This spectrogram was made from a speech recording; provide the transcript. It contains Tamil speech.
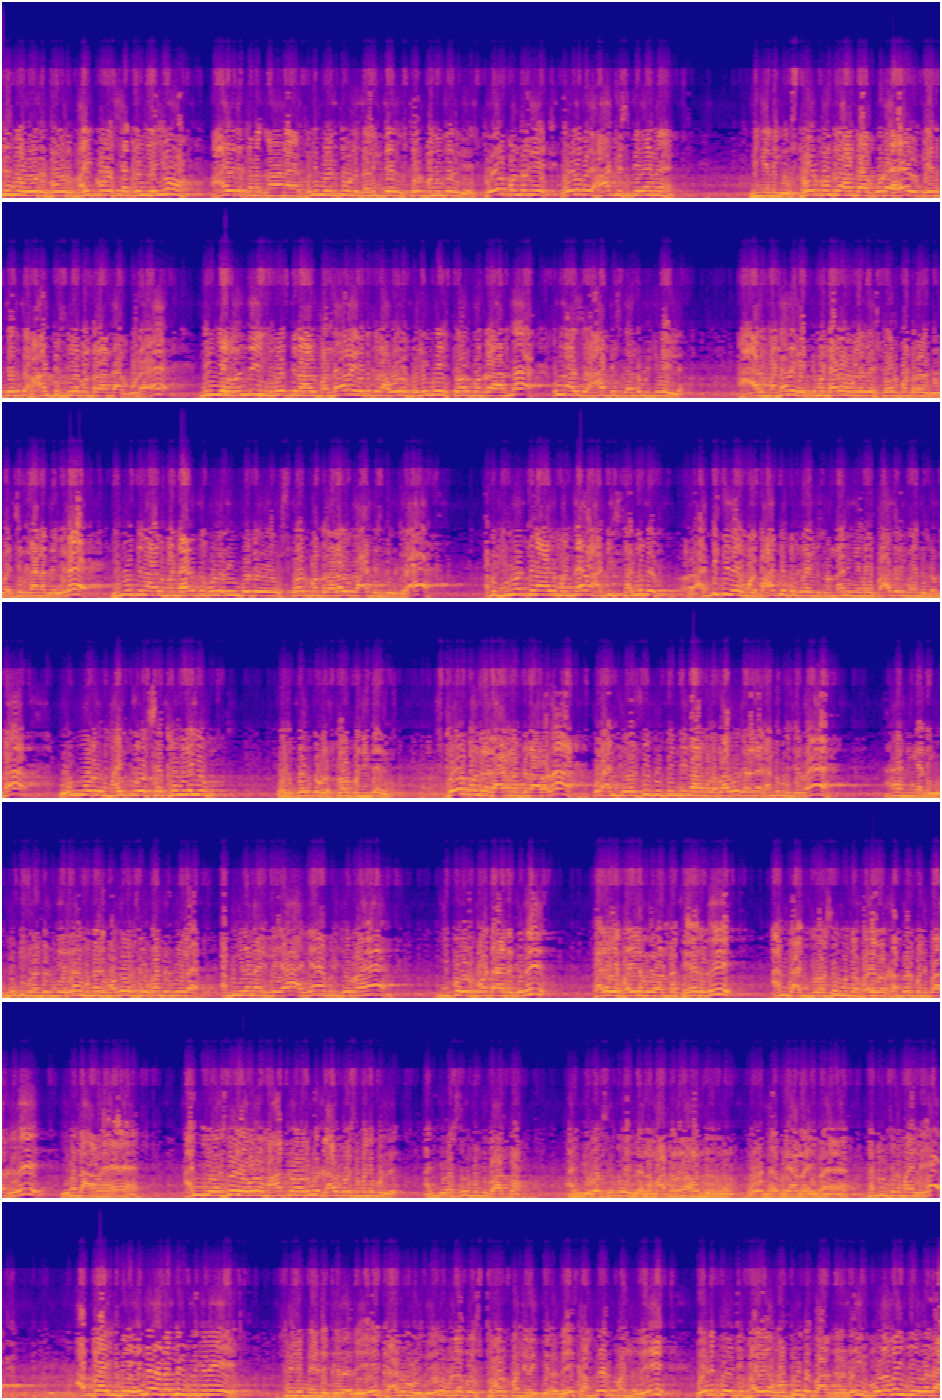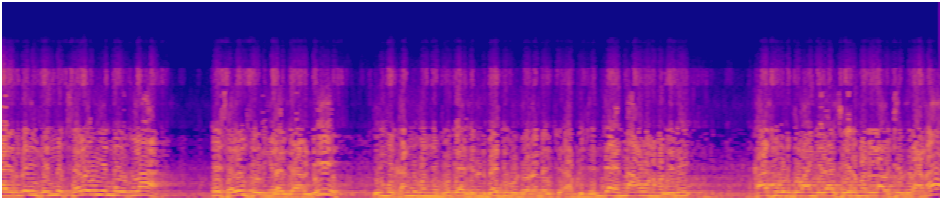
விட்டுருங்க ஒரு ஒரு மைக்ரோ செகண்ட்லயும் ஆயிரக்கணக்கான பிலிம் எடுத்து உள்ள தள்ளிக்கிட்டே இருக்கு ஸ்டோர் பண்ணிக்கிட்டே இருக்கு. ஸ்டோர் பண்றதுக்கு எவ்வளவு பெரிய ஹார்ட் டிஸ்க் வேணும்? நீங்க இன்னைக்கு ஸ்டோர் பண்றாண்டா கூட எடுத்து எடுத்து ஹார்ட் டிஸ்க்ல பண்றாண்டா கூட நீங்க வந்து இருபத்தி நாலு மணி நேரம் எடுக்கிற அவ்வளவு பிலிமை ஸ்டோர் பண்றாண்டா இன்னும் அதுக்கு ஹார்ட் டிஸ்க் கண்டுபிடிக்கவே இல்லை. ஆறு மணி நேரம் எட்டு மணி நேரம் உள்ளதை ஸ்டோர் பண்றதுக்கு வச்சிருக்கானே தவிர இருபத்தி நாலு மணி நேரத்துக்கு உள்ளதையும் போட்டு ஸ்டோர் பண்ற அளவுக்கு ஹார்ட் டிஸ்க் இருக்கா? அப்ப இருபத்தி நாலு மணி நேரம் அடி தள்ளுது. அடிக்குது உங்களை பார்த்துட்டு இருக்கிறேன்னு சொன்னா நீங்க என்னை பாக்குறீங்கன்னு சொன்னா ஒவ்வொரு மைக்ரோ செகண்ட்லையும் ஒருத்தருக்கு ஸ்டோர் பண்ணிட்டே இருக்கு ஸ்டோர் பண்ற காரணத்தினாலதான் ஒரு அஞ்சு வருஷத்துக்கு பிந்தி நான் உங்களை பார்க்க கரெக்டா கண்டுபிடிச்சிடுறேன். ஆ, நீங்க அன்னைக்கு மீட்டிங் வந்திருந்தீங்களா? முன்னாடி முதல் வருஷம் உட்காந்துருந்தீங்களா அப்படிங்களா இல்லையா? ஏன் அப்படி சொல்றேன் இப்போ ஒரு போட்டோ எடுக்குது பழைய ஃபைல போய் வரணும் தேடுது அந்த அஞ்சு வருஷம் முன்ன ஃபைல கம்பேர் பண்ணி பாக்குது இவன் தான் அவன். அஞ்சு வருஷத்துல எவ்வளவு மாற்றம் வரும்னு கால்குலேஷன் பண்ணி போடுது அஞ்சு வருஷத்துக்கு முந்தி பார்த்தோம். அஞ்சு வருஷத்துல இந்த மாற்றம்லாம் வந்திருக்கும். ஓ மேப்படியான இவன். கண்டுபிடிச்சிருமா இல்லையா? அப்ப இதுல என்ன நடந்துட்டு இருக்குது? பிலிம் எடுக்கிறது கழுவுது உள்ள போய் ஸ்டோர் பண்ணி வைக்கிறது கம்பேர் பண்ணுது எடுத்து வச்சு ஃபைல ஒப்பிட்டு பாக்குறது இவ்வளவு செய்வதா இது இதுக்கு என்ன செலவு என்ன இருக்கலாம்? ஏ செலவு செய்றீங்களா இருக்காண்டி வேண்டி இருங்க கண்ணு கொஞ்சம் வீக்கா ரெண்டு பேட்டி போட்டு வரேன்னு அப்படி செஞ்சா என்ன ஆகும் நமக்கு காசு கொடுத்து வாங்கி ஏதாவது செய்யற மாதிரி எல்லாம் வச்சிருக்கிறானா?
